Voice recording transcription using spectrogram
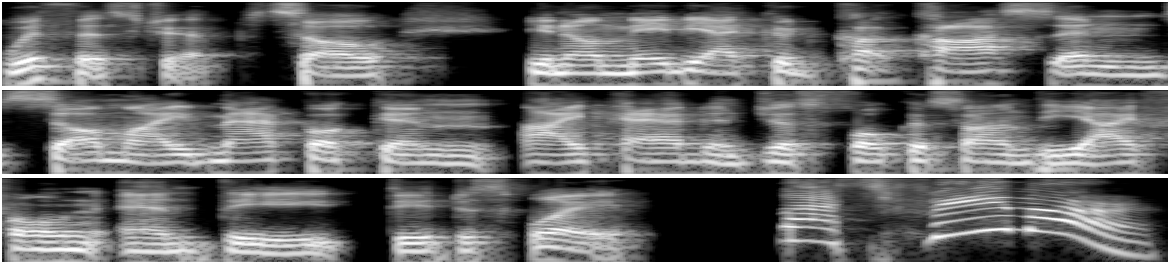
with this chip. So, you know, maybe I could cut costs and sell my MacBook and iPad and just focus on the iPhone and the the display. Blasphemer.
